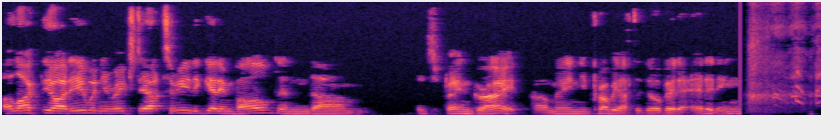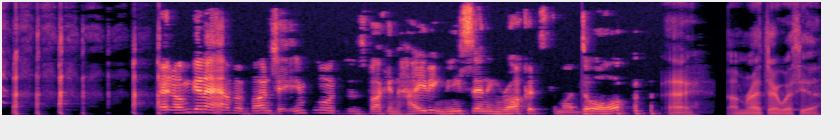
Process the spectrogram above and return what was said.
I like the idea when you reached out to me to get involved, and um, it's been great. I mean, you probably have to do a bit of editing. and I'm gonna have a bunch of influencers fucking hating me, sending rockets to my door. hey, I'm right there with you.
